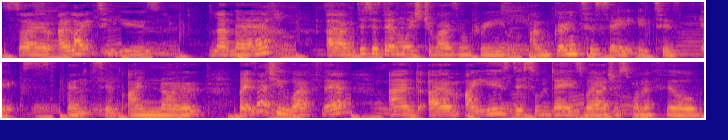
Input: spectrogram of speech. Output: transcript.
So I like to use La Mer. Um, this is their moisturizing cream. I'm going to say it is expensive, I know, but it's actually worth it. And um, I use this on days where I just want to feel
